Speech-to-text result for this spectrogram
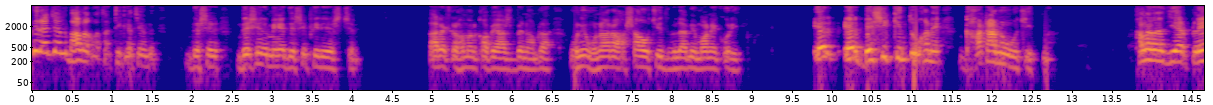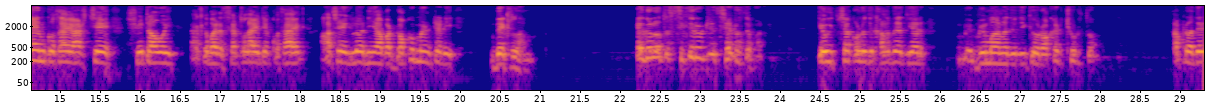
ফিরেছেন ভালো কথা, ঠিক আছে, দেশের দেশের মেয়ে দেশে ফিরে এসছেন। তারেক রহমান কবে আসবেন আমরা, উনি ওনারা আসা উচিত বলে আমি মনে করি। এর এর বেশি কিন্তু ওখানে ঘাটানো উচিত না। খালেদা জিয়ার প্লেন কোথায় আসছে সেটা ওই একেবারে স্যাটেলাইটে কোথায় আছে এগুলো নিয়ে আবার ডকুমেন্টারি দেখলাম। এগুলো তো সিকিউরিটি থ্রেট হতে পারে। কেউ ইচ্ছা করল যে খালেদা জিয়ার বিমানে যদি কেউ রকেট ছুটতো। আপনাদের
